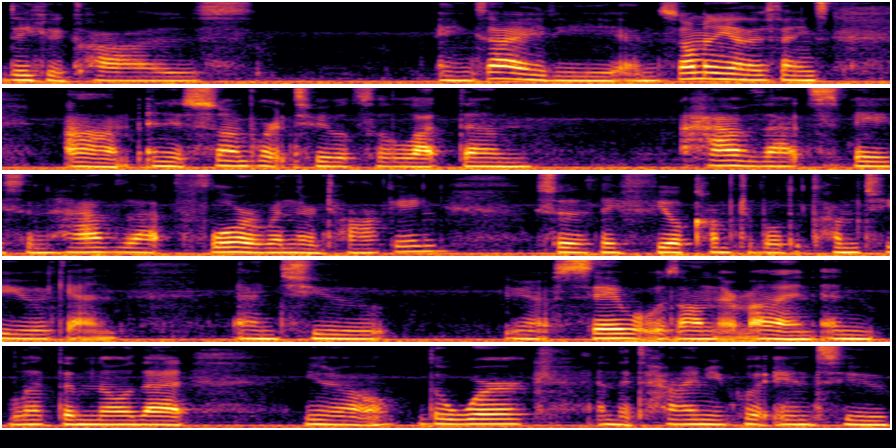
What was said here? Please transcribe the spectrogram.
they could cause anxiety and so many other things. Um, and it's so important to be able to let them have that space and have that floor when they're talking so that they feel comfortable to come to you again and to you know say what was on their mind and let them know that you know, the work and the time you put into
